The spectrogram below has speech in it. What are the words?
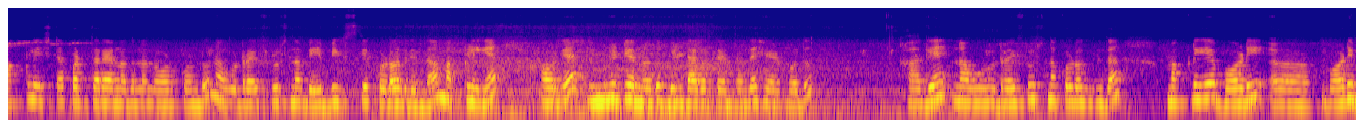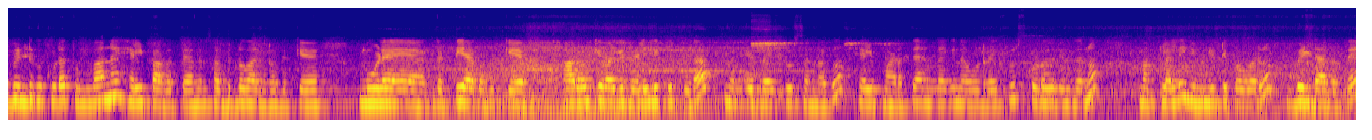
ಮಕ್ಕಳು ಇಷ್ಟಪಡ್ತಾರೆ ಅನ್ನೋದನ್ನು ನೋಡಿಕೊಂಡು ನಾವು ಡ್ರೈ ಫ್ರೂಟ್ಸ್ನ ಬೇಬೀಸ್ಗೆ ಕೊಡೋದ್ರಿಂದ ಮಕ್ಕಳಿಗೆ ಅವ್ರಿಗೆ ಇಮ್ಯುನಿಟಿ ಅನ್ನೋದು ಬಿಲ್ಡ್ ಆಗುತ್ತೆ ಅಂತಂದೇ ಹೇಳ್ಬೋದು. ಹಾಗೆ ನಾವು ಡ್ರೈ ಫ್ರೂಟ್ಸ್ನ ಕೊಡೋದ್ರಿಂದ ಮಕ್ಕಳಿಗೆ ಬಾಡಿ ಬಾಡಿ ಬಿಲ್ಡ್ಗೂ ಕೂಡ ತುಂಬಾ ಹೆಲ್ಪ್ ಆಗುತ್ತೆ. ಅಂದರೆ ಸದೃಢವಾಗಿರೋದಕ್ಕೆ, ಮೂಳೆ ಗಟ್ಟಿಯಾಗೋದಕ್ಕೆ, ಆರೋಗ್ಯವಾಗಿ ಬೆಳಿಲಿಕ್ಕೂ ಕೂಡ ನಮಗೆ ಡ್ರೈ ಫ್ರೂಟ್ಸ್ ಅನ್ನೋದು ಹೆಲ್ಪ್ ಮಾಡುತ್ತೆ. ಹಾಗಾಗಿ ನಾವು ಡ್ರೈ ಫ್ರೂಟ್ಸ್ ಕೊಡೋದ್ರಿಂದನೂ ಮಕ್ಕಳಲ್ಲಿ ಇಮ್ಯುನಿಟಿ ಪವರು ಬಿಲ್ಡ್ ಆಗುತ್ತೆ.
